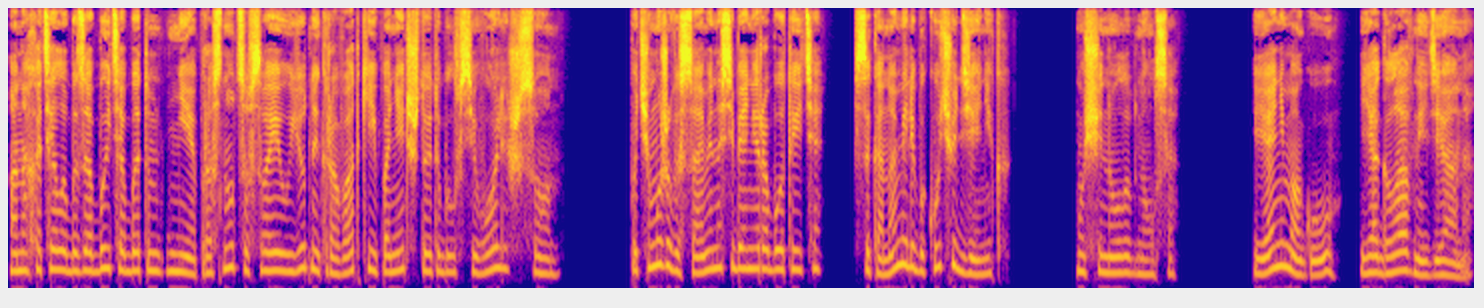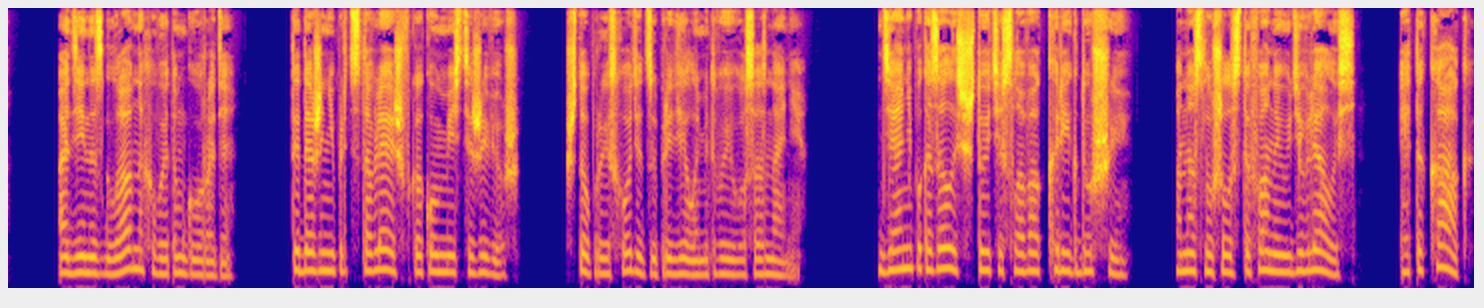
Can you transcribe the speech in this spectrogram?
Она хотела бы забыть об этом дне, проснуться в своей уютной кроватке и понять, что это был всего лишь сон. Почему же вы сами на себя не работаете? Сэкономили бы кучу денег. Мужчина улыбнулся. Я не могу. Я главный, Диана. Один из главных в этом городе. Ты даже не представляешь, в каком месте живешь, что происходит за пределами твоего сознания. Диане показалось, что эти слова — крик души. Она слушала Стефана и удивлялась. Это как,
